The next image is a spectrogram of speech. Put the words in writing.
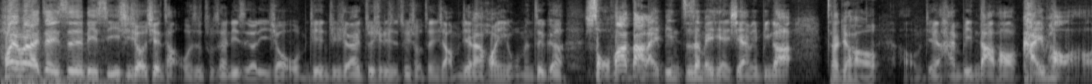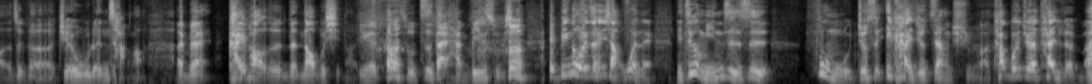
欢迎回来，这里是《历史一起秀的》现场，我是主持人历史哥李易修。我们今天继续来追寻历史，追求真相。我们今天来欢迎我们这个首发大来宾，资深媒体人谢寒冰兵哥。大家好，好，我们今天寒冰大炮开炮啊！好，这个绝无人场哈。哎，不对，开炮就是冷到不行啊，因为到处自带寒冰属性。哎，冰哥，我一直很想问，哎，你这个名字是父母就是一开始就这样取嘛？他不会觉得太冷吗？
